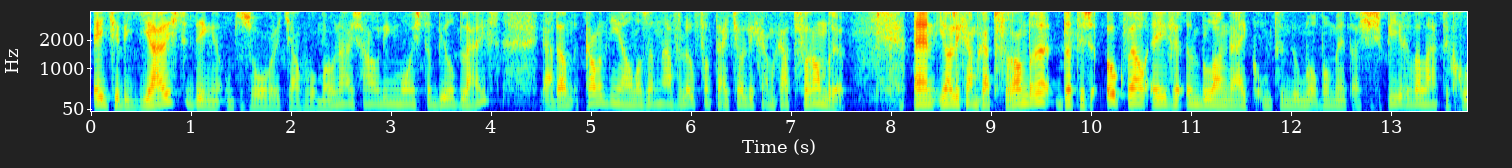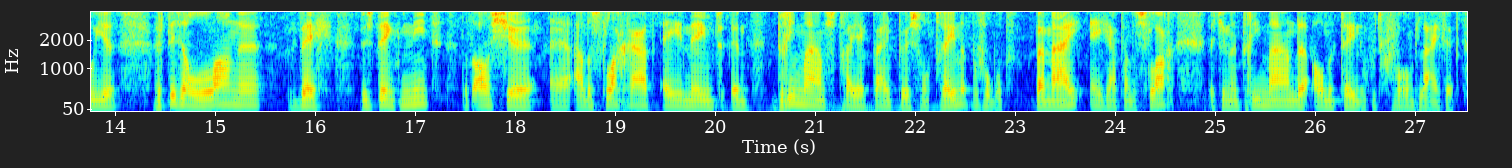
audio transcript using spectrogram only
Eet je de juiste dingen om te zorgen dat jouw hormoonhuishouding mooi stabiel blijft. Ja, dan kan het niet anders dan na verloop van tijd jouw lichaam gaat veranderen. En jouw lichaam gaat veranderen. Dat is ook wel even een belangrijke om te noemen. Op het moment als je spieren wil laten groeien. Het is een lange weg. Dus denk niet dat als je uh, aan de slag gaat en je neemt een drie maands traject bij een personal trainer, bijvoorbeeld bij mij, en je gaat aan de slag, dat je na drie maanden al meteen een goed gevormd lijf hebt.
